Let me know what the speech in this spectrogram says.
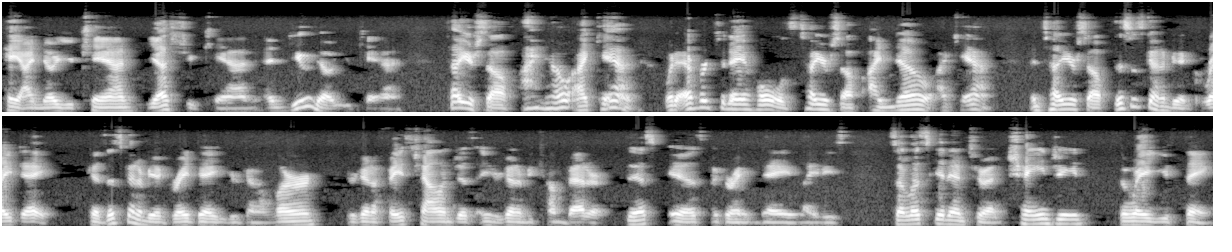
hey, I know you can. Yes, you can. And you know you can Tell yourself, I know I can. Whatever today holds, tell yourself, I know I can. And tell yourself, this is going to be a great day because it's going to be a great day. You're going to learn, you're going to face challenges, and you're going to become better. This is a great day, ladies. So let's get into it. Changing the way you think.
